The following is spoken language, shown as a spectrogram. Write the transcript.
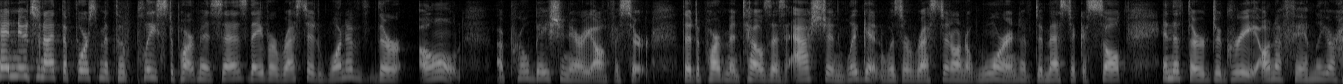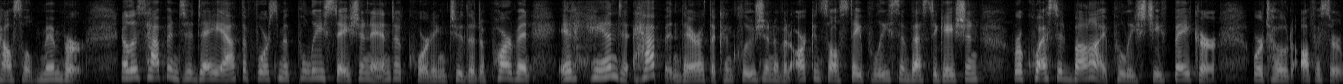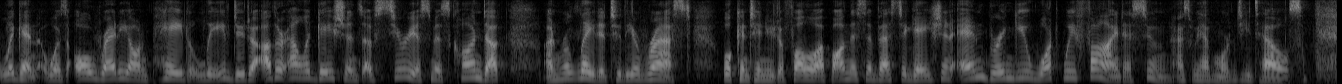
And new tonight, the Fort Smith Police Department says they've arrested one of their own a probationary officer. The department tells us Ashton Ligon was arrested on a warrant of domestic assault in the third degree on a family or household member. Now, this happened today at the Fort Smith Police Station, and according to the department, it happened there at the conclusion of an Arkansas State Police investigation requested by Police Chief Baker. We're told Officer Ligon was already on paid leave due to other allegations of serious misconduct unrelated to the arrest. We'll continue to follow follow up on this investigation and bring you what we find as soon as we have more details.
